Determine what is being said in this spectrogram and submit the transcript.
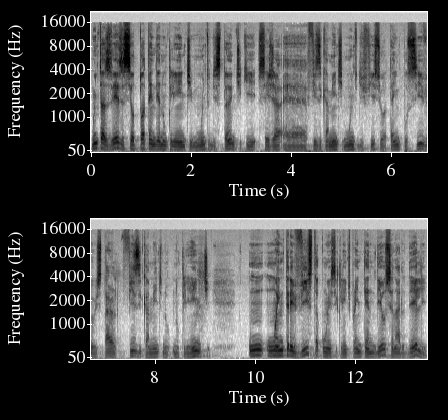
Muitas vezes, se eu estou atendendo um cliente muito distante, que seja é, fisicamente muito difícil ou até impossível estar fisicamente no, no cliente, um, uma entrevista com esse cliente para entender o cenário dele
